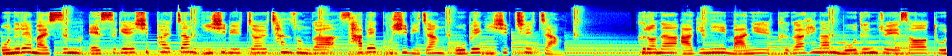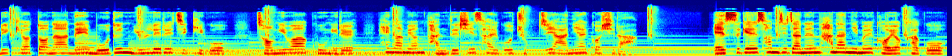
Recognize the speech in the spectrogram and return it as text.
오늘의 말씀 에스겔 18장 21절 찬송가 492장 527장 그러나 악인이 만일 그가 행한 모든 죄에서 돌이켜 떠나 내 모든 율례를 지키고 정의와 공의를 행하면 반드시 살고 죽지 아니할 것이라. 에스겔 선지자는 하나님을 거역하고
